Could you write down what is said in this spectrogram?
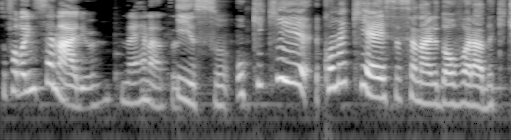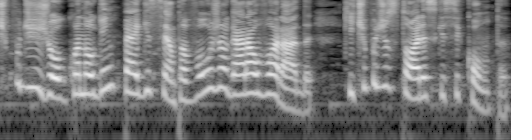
tu falou em cenário, né, Renata? Isso. O que que. Como é que é esse cenário do Alvorada? Que tipo de jogo, quando alguém pega e senta, vou jogar Alvorada? Que tipo de histórias que se conta?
